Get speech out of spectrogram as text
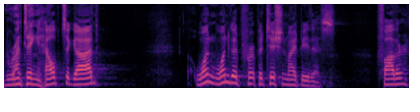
grunting help to God, one, one good petition might be this Father,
